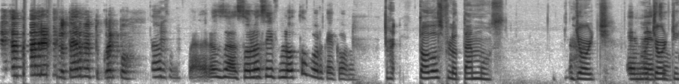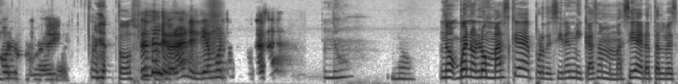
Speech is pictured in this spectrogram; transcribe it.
Está padre flotar de tu cuerpo. Está padre. O sea, solo así floto porque con Todos flotamos. George. en O eso. Georgie. Todos ¿Ustedes flotamos. celebraron el Día Muerto en tu casa? No. No. No, bueno, lo más que por decir en mi casa mamá hacía era tal vez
